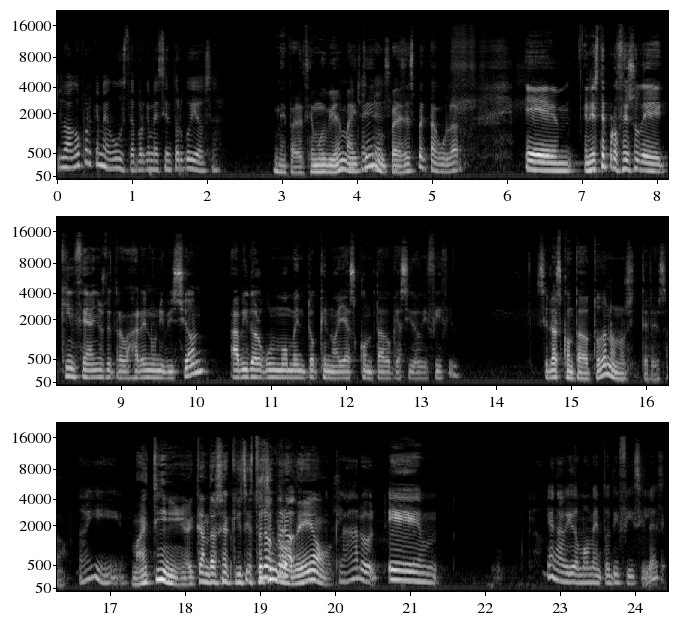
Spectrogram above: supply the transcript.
lo hago porque me gusta, porque me siento orgullosa. Me parece muy bien, Maite, me parece espectacular. Eh, en este proceso de 15 años de trabajar en Univisión, ¿ha habido algún momento que no hayas contado que ha sido difícil? Si lo has contado todo, no nos interesa. Ay. Mighty, hay que andarse aquí. Esto es sin rodeos. Claro. Eh, ya han habido momentos difíciles.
